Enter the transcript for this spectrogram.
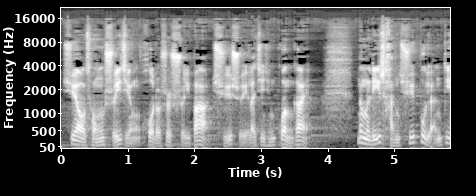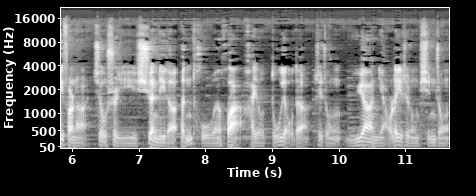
需要从水井或者是水坝取水来进行灌溉。那么离产区不远的地方呢，就是以绚丽的本土文化，还有独有的这种鱼啊、鸟类这种品种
